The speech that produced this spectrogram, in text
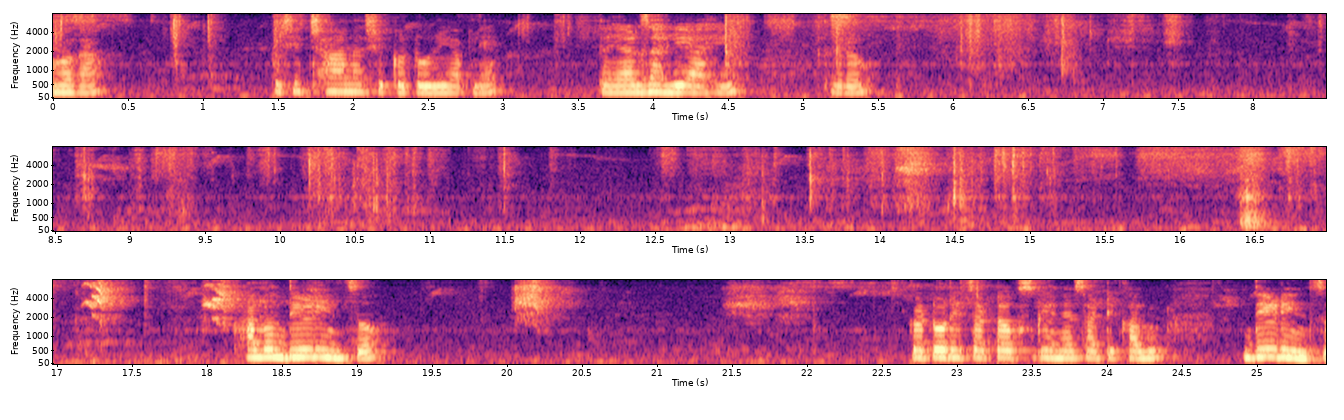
तर बघा. कशी छान अशी कटोरी आपली तयार झाली आहे. तर खालून दीड इंच कटोरीचा टक्स घेण्यासाठी खालून दीड इंच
